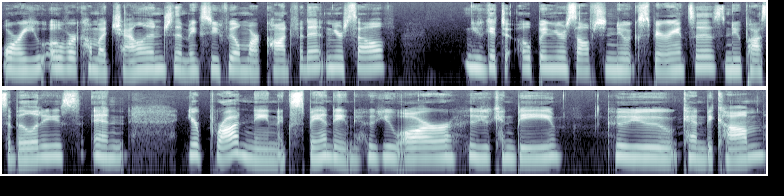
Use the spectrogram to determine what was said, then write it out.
or you overcome a challenge that makes you feel more confident in yourself. You get to open yourself to new experiences, new possibilities, and you're broadening, expanding who you are, who you can be, who you can become.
